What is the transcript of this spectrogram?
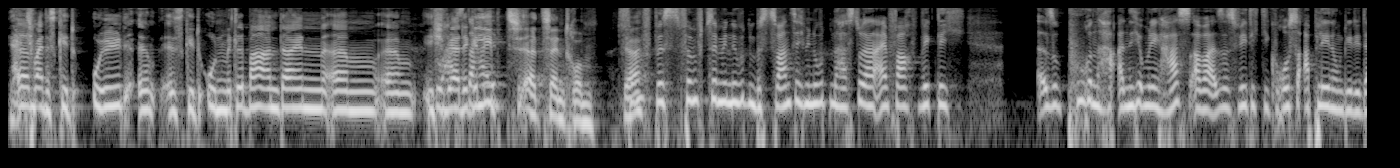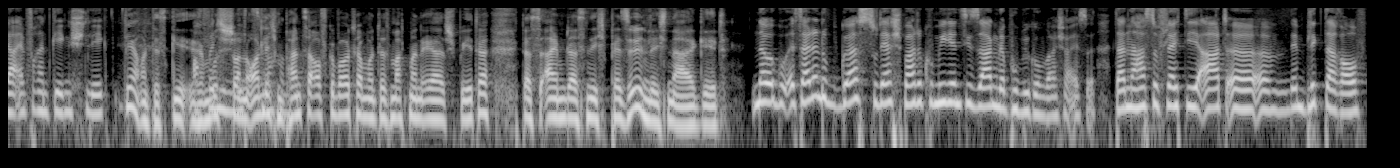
Ja, ich meine, es geht, ul, äh, es geht unmittelbar an dein ähm, ähm, Ich werde da geliebt Zentrum. Ja? Fünf bis 15 Minuten bis 20 Minuten hast du dann einfach wirklich, also puren, nicht unbedingt Hass, aber es ist wirklich die große Ablehnung, die dir da einfach entgegenschlägt. Ja, und das da muss schon einen ordentlichen machen. Panzer aufgebaut haben und das macht man eher später, dass einem das nicht persönlich nahe geht. Na gut, es sei denn, du gehörst zu der Sparte Comedians, die sagen, der Publikum war scheiße. Dann hast du vielleicht die Art, äh, ähm, den Blick darauf,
